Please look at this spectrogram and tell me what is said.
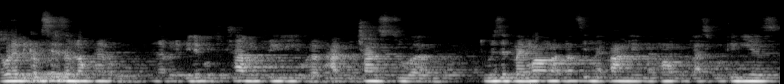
I would have become citizen a long time ago, and I would have been able to travel freely. would have had the chance to uh, to visit my mom. I've not seen my family, my mom for the last 14 years.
